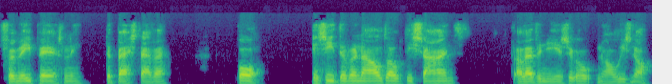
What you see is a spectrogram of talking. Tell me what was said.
For me personally, the best ever. But is he the Ronaldo they signed 11 years ago? No, he's not.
